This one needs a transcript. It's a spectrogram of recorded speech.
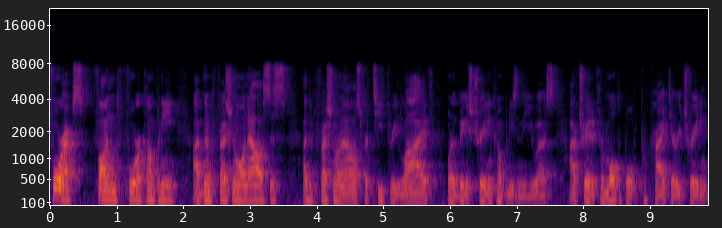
forex fund for a company. I've done professional analysis. I do professional analysis for T3 Live, one of the biggest trading companies in the U.S. I've traded for multiple proprietary trading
